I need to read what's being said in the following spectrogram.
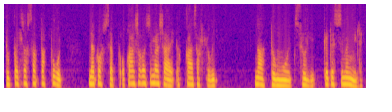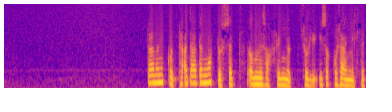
туппаллерсартарпугут накорсап оқаасерасимасаи эққаасарлугит наартунгуит сули катассимангилак тааманиккут атаатангортуссат ернисарфиннут сули исеққусаангиллат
